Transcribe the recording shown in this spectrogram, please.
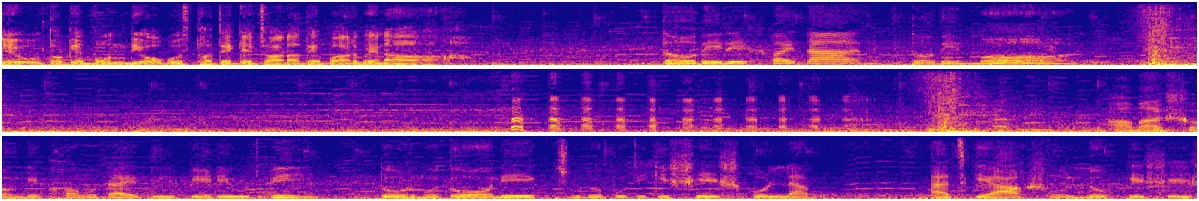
কেউ তোকে বন্দি অবস্থা থেকে ছাড়াতে পারবে না। তবে রে শয়তান, তবে মর। আমার সঙ্গে ক্ষমতায় তুই পেরে উঠবি। তোর মতো অনেক চুনোপুটিকে শেষ করলাম। আজকে আসল লোককে শেষ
